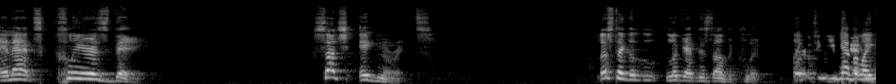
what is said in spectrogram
And that's clear as day. Such ignorance. Let's take a look at this other clip. yeah, but like,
